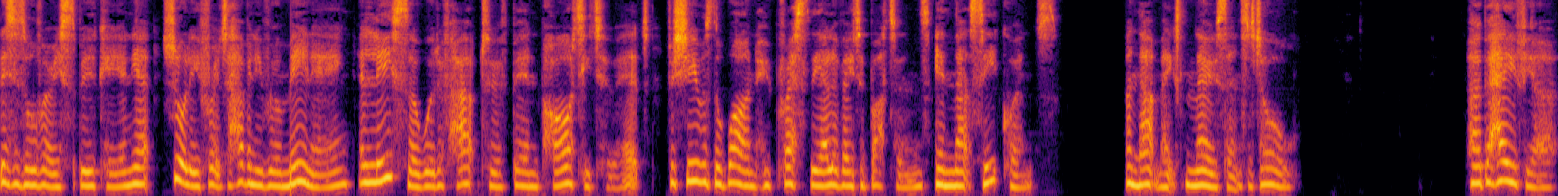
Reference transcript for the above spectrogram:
This is all very spooky, and yet, surely for it to have any real meaning, Elisa would have had to have been party to it, for she was the one who pressed the elevator buttons in that sequence and that makes no sense at all. Her behaviour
